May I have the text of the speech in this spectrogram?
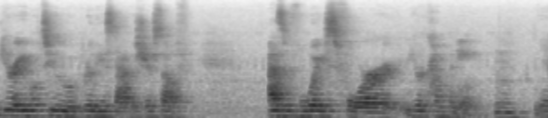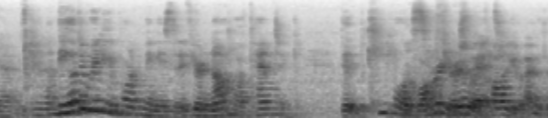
you're able to really establish yourself as a voice for your company. Mm. Yeah. And the other really important thing is that if you're not authentic, the keyboard People see warriors through will it. call you out.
